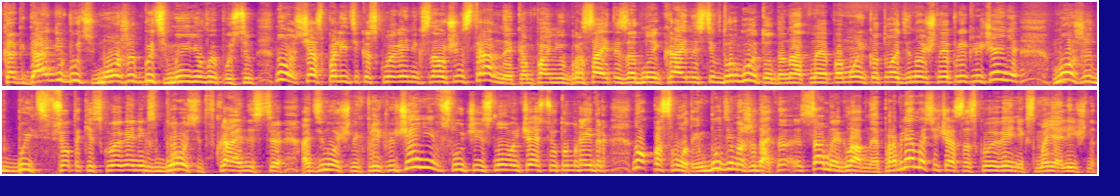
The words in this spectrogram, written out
Когда-нибудь, может быть, мы ее выпустим. Ну, сейчас политика Square Enix, она очень странная. Компанию бросает из одной крайности в другую. То донатная помойка, то одиночное приключение. Может быть, все-таки Square Enix бросит в крайность одиночных приключений в случае с новой частью Tomb Raider. Но посмотрим, будем ожидать. Но Самая главная проблема сейчас со Square Enix, моя лично,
